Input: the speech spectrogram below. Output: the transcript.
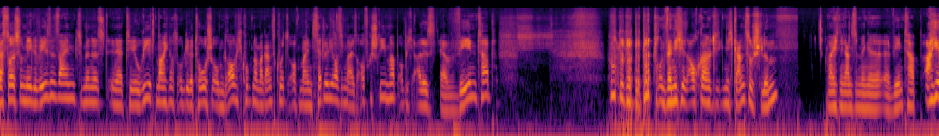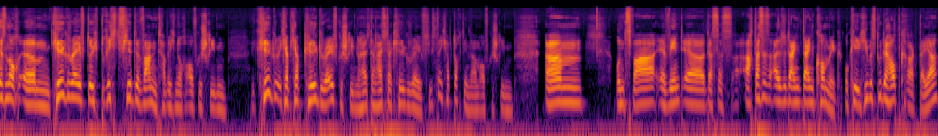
das soll es von mir gewesen sein, zumindest in der Theorie. Jetzt mache ich noch das Obligatorische oben drauf. Ich gucke nochmal ganz kurz auf meinen Zettel hier, was ich mal alles aufgeschrieben habe, ob ich alles erwähnt habe. Und wenn nicht, ist auch gar nicht ganz so schlimm, weil ich eine ganze Menge erwähnt habe. Ach, hier ist noch ähm, Killgrave durchbricht vierte Wand, habe ich noch aufgeschrieben. Kill, ich habe ich hab Killgrave geschrieben, dann heißt, dann heißt er Killgrave. Siehst du, ich habe doch den Namen aufgeschrieben. Ähm, und zwar erwähnt er, dass das. Ach, das ist also dein, dein Comic. Okay, hier bist du der Hauptcharakter, ja?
